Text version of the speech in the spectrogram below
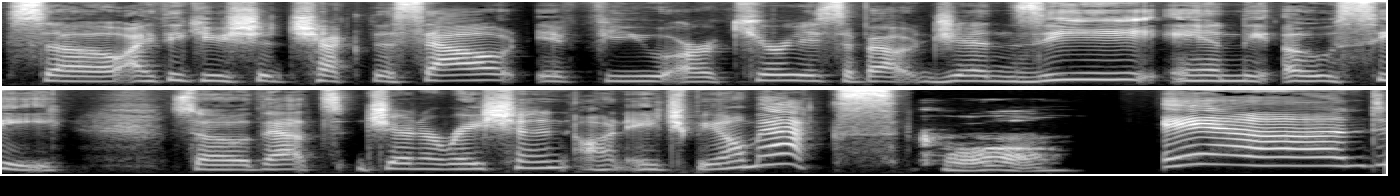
So I think you should check this out if you are curious about Gen Z and the OC. So that's Generation on HBO Max. Cool. And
